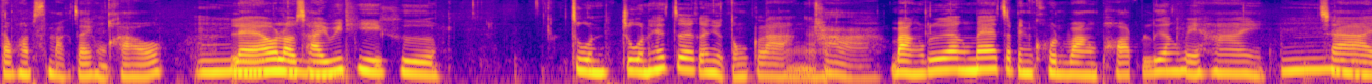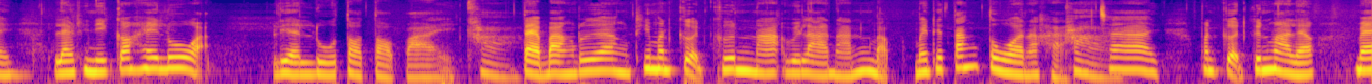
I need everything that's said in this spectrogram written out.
ตามความสมัครใจของเขาอืมแล้วเราใช้วิธีคือ จูนจูนให้เจอกันอยู่ตรงกลางอะค่ะ บางเรื่องแม่จะเป็นคนวางพล็อตเรื่องไว้ให้อืมใช่ แล้วทีนี้ก็ให้ลูกอะเรียนรู้ต่อต่อไปค่ะแต่บางเรื่องที่มันเกิดขึ้นณเวลานั้นแบบไม่ได้ตั้งตัวนะคะค่ะใช่ มันเกิดขึ้นมาแล้ว แม่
